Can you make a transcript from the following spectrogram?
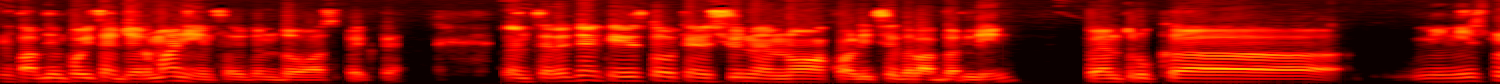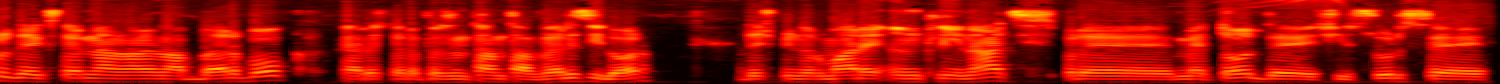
În fapt, din poziția Germaniei înțelegem două aspecte. Înțelegem că este o tensiune în noua coaliție de la Berlin, pentru că ministrul de externe la Baerbock, care este reprezentant a verzilor, deci prin urmare înclinați spre metode și surse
